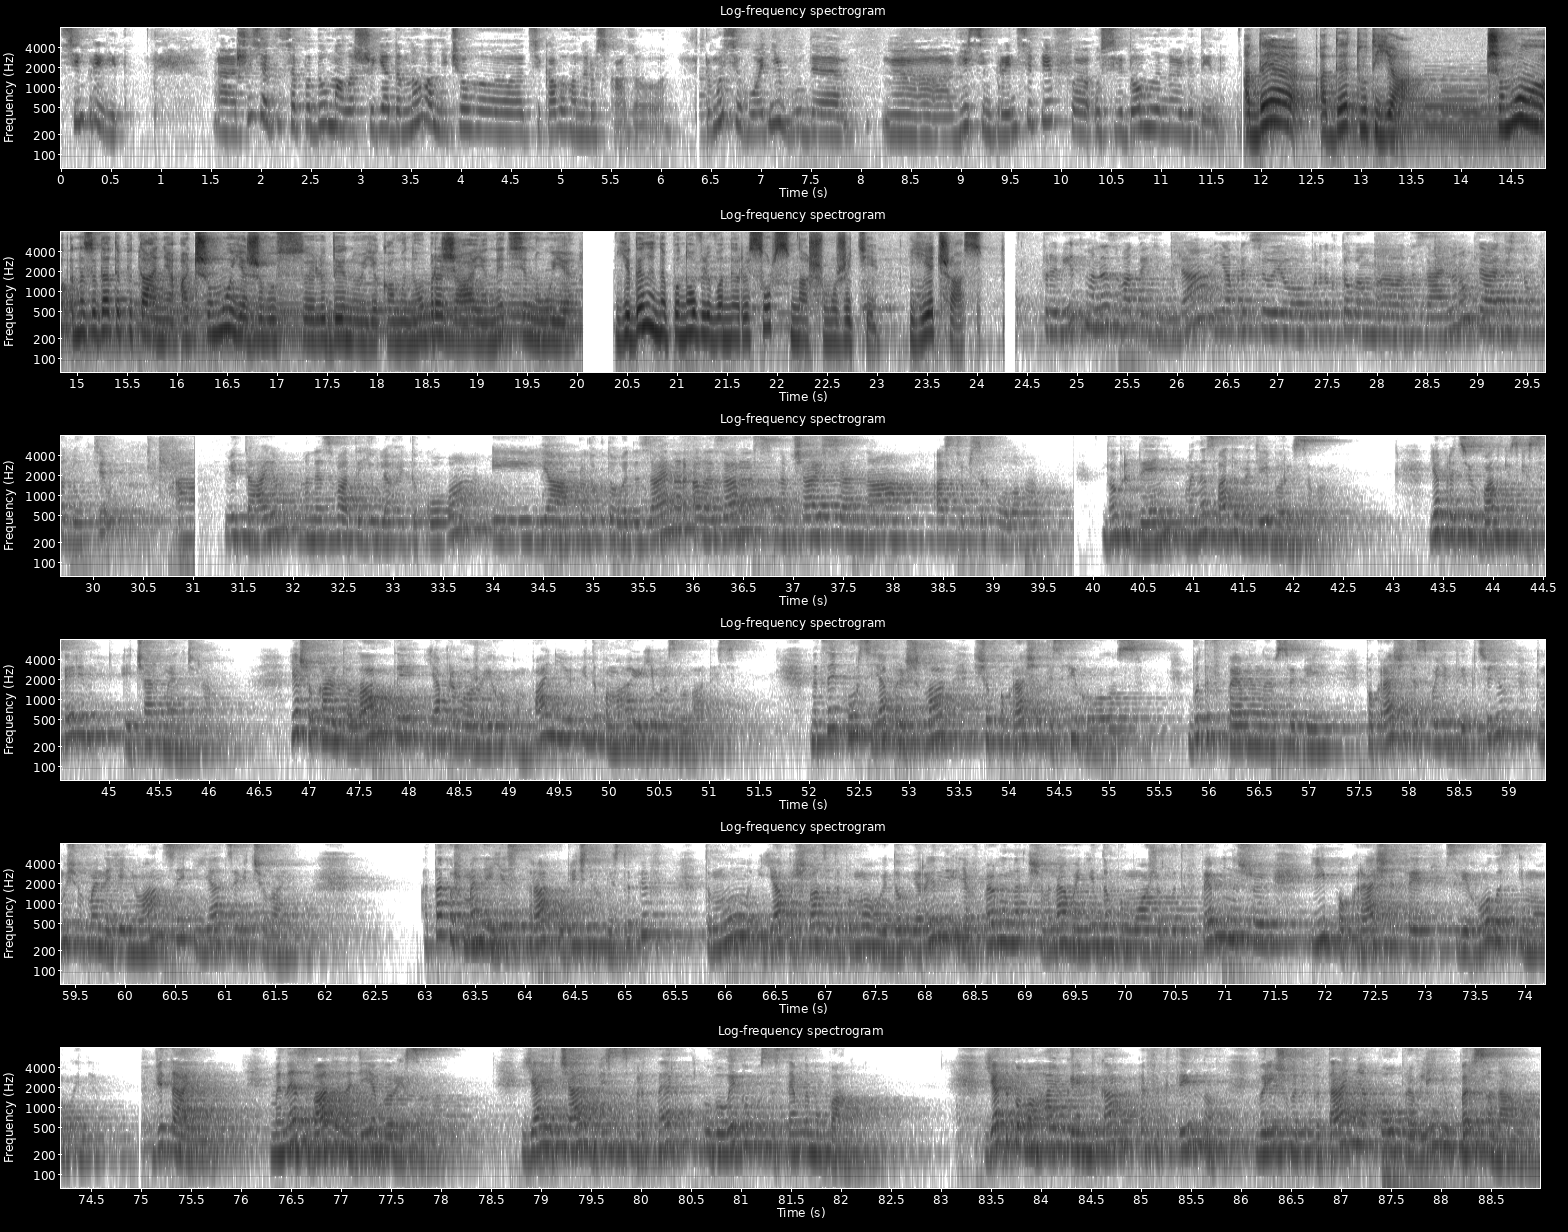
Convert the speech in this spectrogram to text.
Всім привіт! Е, Щось я до це подумала, що я давно вам нічого цікавого не розказувала. Тому сьогодні буде е, вісім принципів е, усвідомленої людини. А де, а де тут я? Чому не задати питання, а чому я живу з людиною, яка мене ображає, не цінує? Єдиний неpoновлюваний ресурс в нашому житті є час. Привіт, мене звати Юля. Я працюю продуктовим е, дизайнером для діджитал продуктів. Вітаю, мене звати Юля Гайдукова і я продуктовий дизайнер, але зараз навчаюся на астропсихолога. Добрий день, мене звати Надія Борисова. Я працюю в банківській сфері HR-менеджером. Я шукаю таланти, я привожу їх у компанію і допомагаю їм розвиватись. На цей курс я прийшла, щоб покращити свій голос, бути впевненою в собі, покращити свою дикцію, тому що в мене є нюанси і я це відчуваю. А також в мене є страх публічних виступів, тому я прийшла за допомогою до Ірини. і Я впевнена, що вона мені допоможе бути впевненішою і покращити свій голос і мовлення. Вітаю! Мене звати Надія Борисова. Я HR бізнес-партнер у великому системному банку. Я допомагаю керівникам ефективно вирішувати питання по управлінню персоналом.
